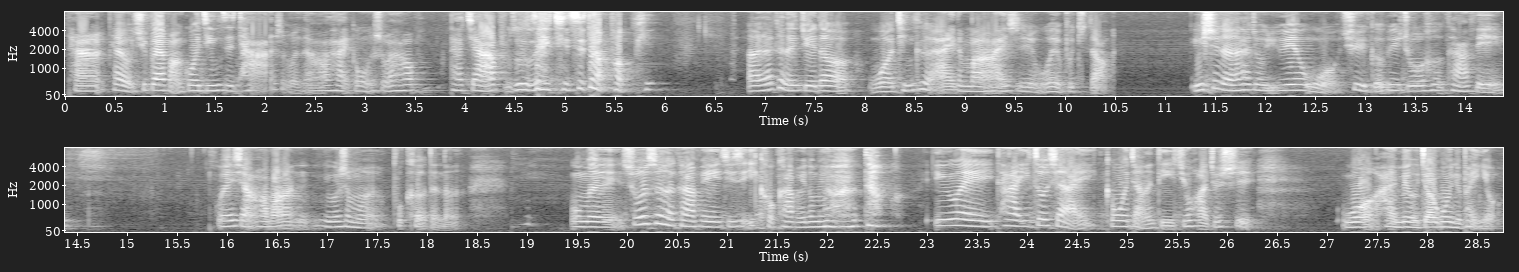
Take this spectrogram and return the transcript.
他他有去拜访过金字塔什么，然后他还跟我说，然后他家不住在金字塔旁边。啊，他可能觉得我挺可爱的嘛，还是我也不知道。于是呢，他就约我去隔壁桌喝咖啡。我也想，好吧，你为什么不可的呢？我们说是喝咖啡，其实一口咖啡都没有喝到，因为他一坐下来跟我讲的第一句话就是我还没有交过女朋友。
